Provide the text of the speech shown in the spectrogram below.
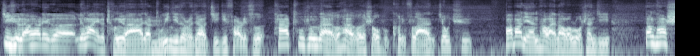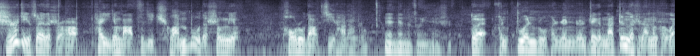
继续聊一下这个另外一个成员啊，叫主音吉他手叫吉吉法瑞斯。他出生在俄亥俄的首府克利夫兰郊区。八八年，他来到了洛杉矶。当他十几岁的时候，他已经把自己全部的生命投入到吉他当中。认真的做一件事。对，很专注，很认真，这个那真的是难能可贵。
